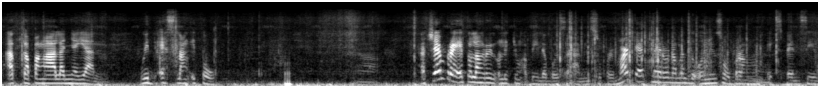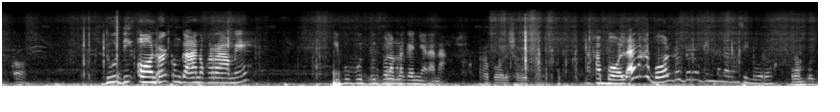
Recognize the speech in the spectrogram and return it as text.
At kapangalan niya yan. With S lang ito. Ah. At syempre, ito lang rin ulit yung available sa aming supermarket. Meron naman doon yung sobrang expensive. O. Do the honor kung gaano karami. Ibubudbud mo lang na ganyan, anak. Nakapola siya. Nakabol. Ah, nakabol. Dudurugin mo na lang siguro. Rumble.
